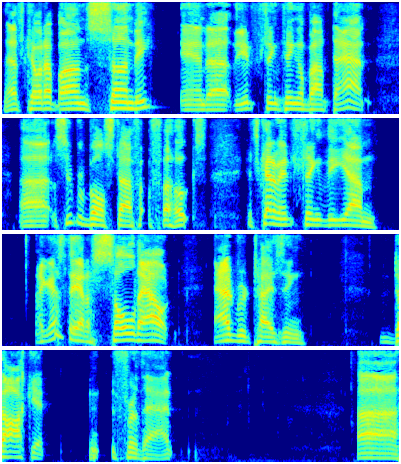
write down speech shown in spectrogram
That's coming up on Sunday. And uh, the interesting thing about that, uh, Super Bowl stuff, folks, it's kind of interesting. The um, I guess they had a sold out advertising docket for that. Uh,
